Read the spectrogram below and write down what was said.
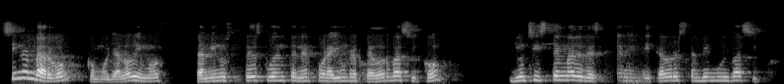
Sin embargo, como ya lo vimos, también ustedes pueden tener por ahí un repetidor básico y un sistema de indicadores también muy básico.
